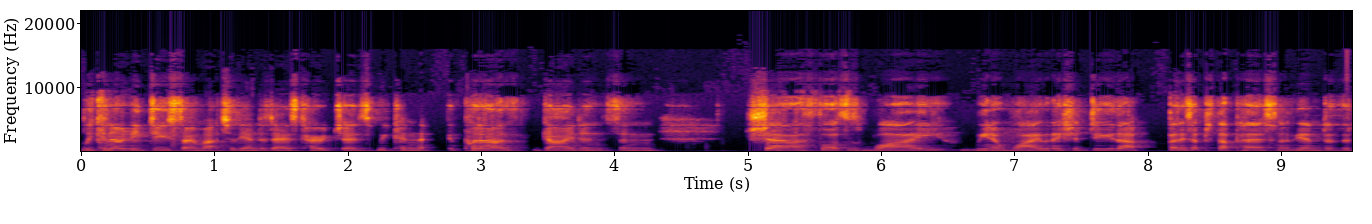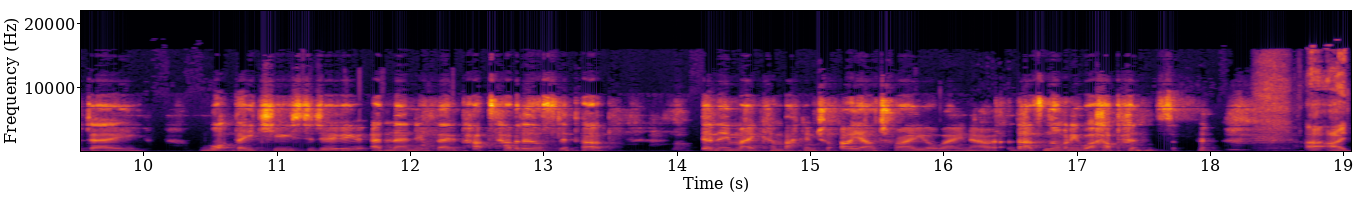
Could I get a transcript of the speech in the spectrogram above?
we can only do so much at the end of the day as coaches. We can put out guidance and share our thoughts as why you know why they should do that, but it's up to that person at the end of the day what they choose to do. And then if they perhaps have a little slip up, then they might come back and try. Oh yeah, I'll try your way now. That's normally what happens. I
